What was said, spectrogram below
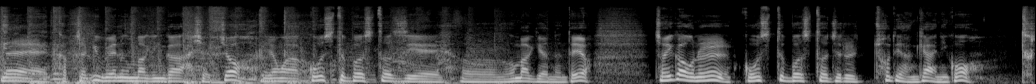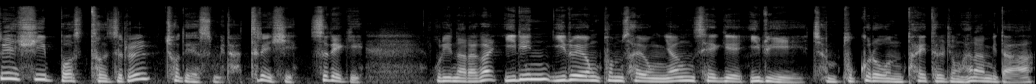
네, 갑자기 웬 음악인가 하셨죠? 영화 Ghostbusters의 어, 음악이었는데요. 저희가 오늘 Ghostbusters를 초대한 게 아니고 Trash Busters를 초대했습니다. Trash, 쓰레기. 우리나라가 1인 일회용품 사용량 세계 1위. 참 부끄러운 타이틀 중 하나입니다.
